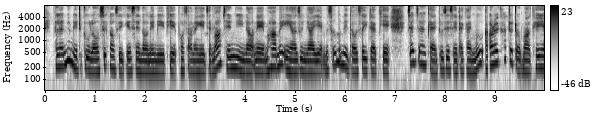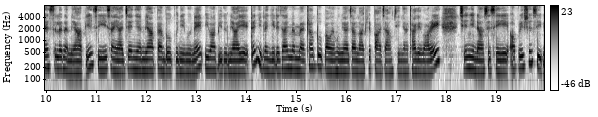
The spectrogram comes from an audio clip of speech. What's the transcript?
။ဖလန်မြို့နယ်တစ်ခုလုံးစစ်ကောင်စီကင်းစင်တော်နေမြေဖြစ်ဖော်ဆောင်နိုင်ခဲ့ခြင်းမှာချင်းညီနောင်နဲ့မဟာမိတ်အင်အားစုများရဲ့မဆုံးမနစ်သောစိတ်သက်ဖြင့်ကြံ့ကြံ့ခံထိုးစစ်ဆင်တိုက်ခိုက်မှုအရခတ်တော်မှာခဲယမ်းစစ်လက်နက်များအပြင်စီရေးဆိုင်ရာကြံ့ညံများပံ့ပိုးကူညီမှုနဲ့မိဘပြည်သူများရဲ့တက်ညီလက်ညီဒီဇိုင်းမတ်မတ်ထောက်ပို့ပါဝင်မှုများကြောင့်သာဖြစ်ပါကြောင်းကြေညာထားခဲ့ပါတယ်။ချင်းညီနောင်စစ်စင်ရေး Operation CB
